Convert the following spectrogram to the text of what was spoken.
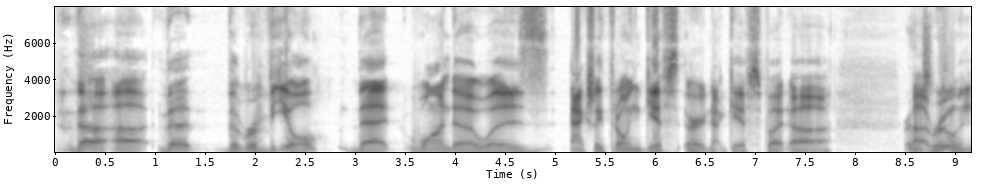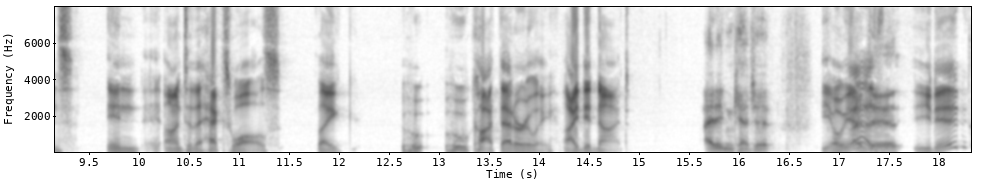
the uh the the reveal that Wanda was actually throwing gifts or not gifts, but uh, uh Runes. runes in onto the hex walls. Like who who caught that early? I did not. I didn't catch it. Oh yeah, I did. You did?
